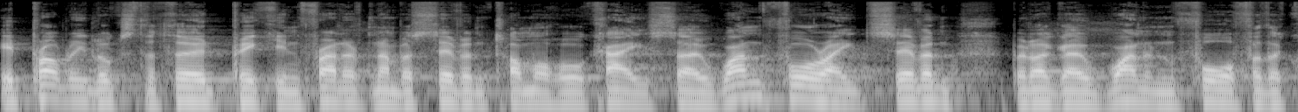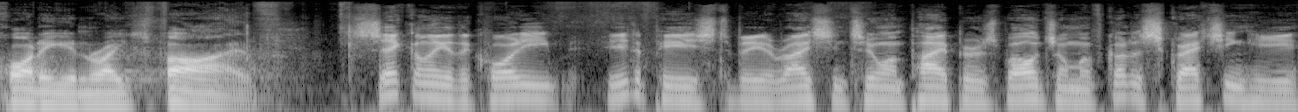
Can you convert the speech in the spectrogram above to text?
It probably looks the third pick in front of number seven, Tomahawk Hayes. So one, four, eight, seven, but I go one and four for the quaddy in race five. Secondly, the quaddy, it appears to be a racing two on paper as well, John. We've got a scratching here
